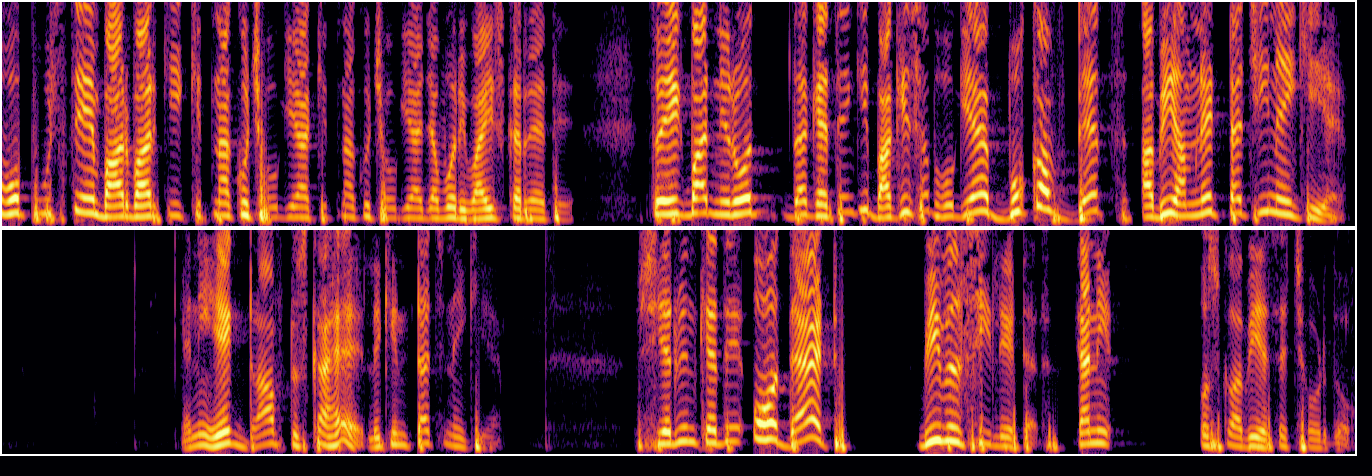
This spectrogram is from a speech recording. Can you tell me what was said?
वो पूछते हैं बार बार कि कितना कुछ हो गया कितना कुछ हो गया जब वो रिवाइज कर रहे थे। तो एक बार निरोध कहते हैं कि बाकी सब हो गया है, बुक ऑफ़ डेथ अभी हमने टच ही नहीं की है। यानी एक ड्राफ्ट उसका है, लेकिन टच नहीं किया शेरविंद कहते हैं, ओह that we will see later यानी उसको अभी ऐसे छोड़ दो।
